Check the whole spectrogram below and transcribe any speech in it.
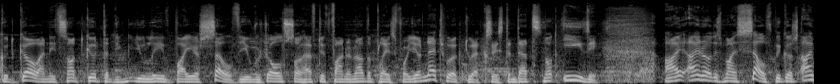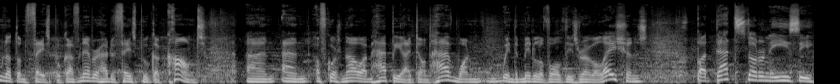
could go, and it's not good that you leave by yourself. You would also have to find another place for your network to exist, and that's not easy. I, I know this myself because I'm not on Facebook. I've never had a Facebook account, and, and of course now I'm happy I don't have one in the middle of all these But that's not an easy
